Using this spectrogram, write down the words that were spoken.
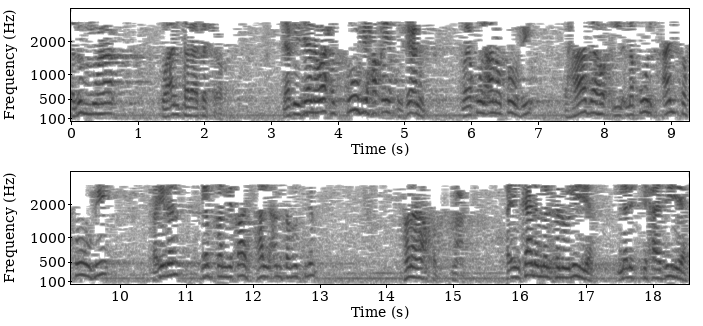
تذمها وأنت لا تشعر. لكن جانا واحد صوفي حقيقي فعلا ويقول أنا صوفي فهذا نقول أنت صوفي فاذا يبقى النقاش هل أنت مسلم؟ هنا نأخذ. نعم. فإن كان من الحلولية من الاتحادية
